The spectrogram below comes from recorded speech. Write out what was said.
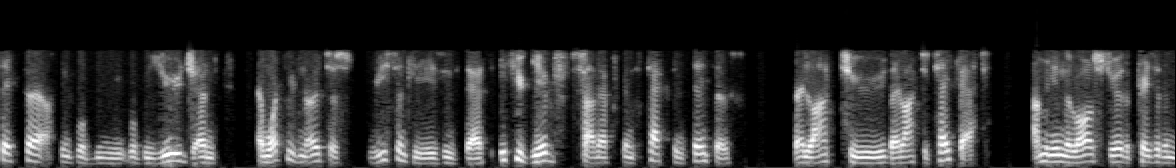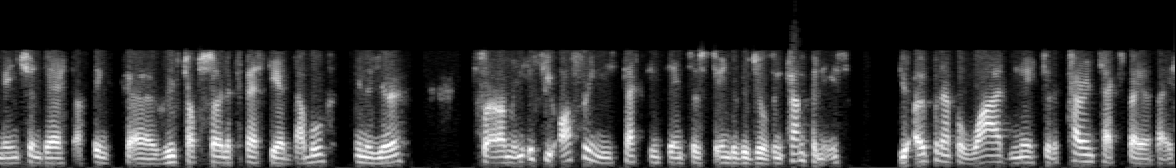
sector, I think, will be will be huge. And and what we've noticed recently is is that if you give South Africans tax incentives, they like to they like to take that. I mean, in the last year, the president mentioned that I think uh, rooftop solar capacity had doubled in a year. So, I mean, if you're offering these tax incentives to individuals and companies, you open up a wide net to the current taxpayer base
